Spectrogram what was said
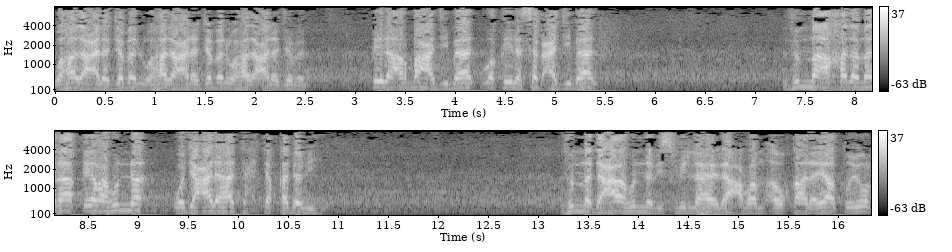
وهذا على جبل وهذا على جبل وهذا على جبل. قيل أربعة جبال وقيل سبع جبال. ثم أخذ مناقرهن وجعلها تحت قدمه. ثم دعاهن بسم الله الأعظم أو قال يا طيور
